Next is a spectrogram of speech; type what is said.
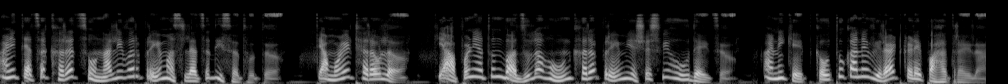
आणि त्याचं खरंच सोनालीवर प्रेम असल्याचं दिसत होतं. त्यामुळे ठरवलं की आपण यातून बाजूला होऊन खरं प्रेम यशस्वी होऊ द्यायचं. अनिकेत कौतुकाने विराटकडे पाहत राहिला.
